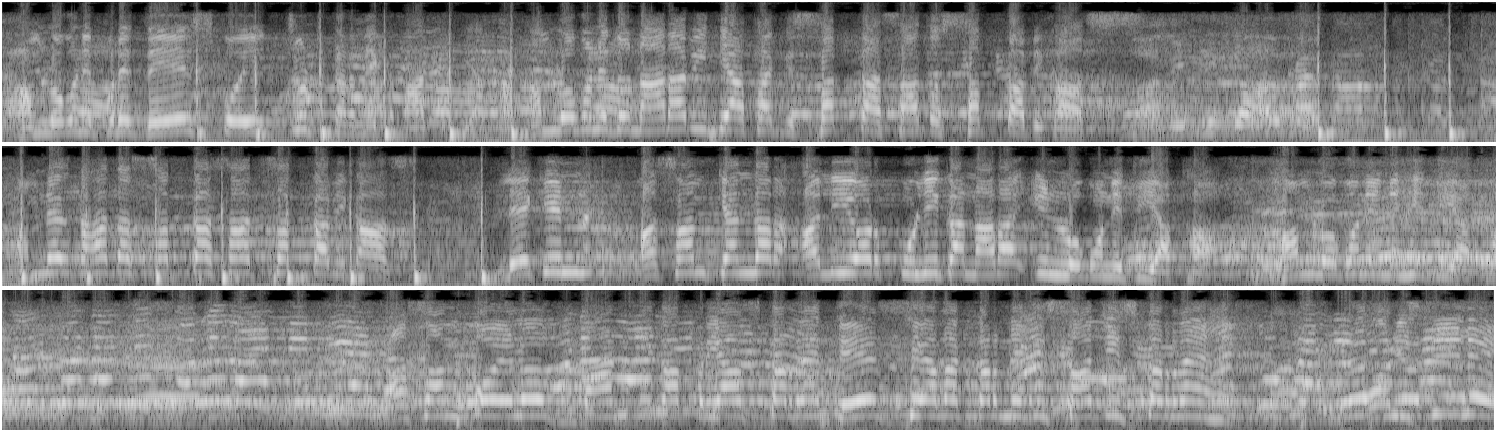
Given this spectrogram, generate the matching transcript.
हम लोगों ने पूरे देश को एकजुट करने का बात किया था। हम लोगों ने तो नारा भी दिया था कि सबका साथ और सबका विकास। हमने कहा था सबका साथ, सबका विकास। लेकिन असम के अंदर अली और कुली का नारा इन लोगों ने दिया था। हम लोगों ने नहीं दिया था। असम को ये लोग बांटने का प्रयास कर रहे हैं, देश से अलग करने की साजिश कर रहे हैं। और इसीलिए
